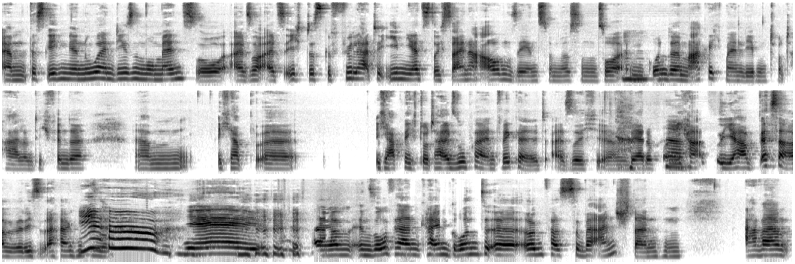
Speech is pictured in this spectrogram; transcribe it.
ähm, das ging mir nur in diesem Moment so. Also als ich das Gefühl hatte, ihn jetzt durch seine Augen sehen zu müssen. So mhm. im Grunde mag ich mein Leben total und ich finde, ähm, ich habe äh, ich habe mich total super entwickelt. Also ich äh, werde von ja. Jahr zu Jahr besser, würde ich sagen. Juhu! Yay! ähm, insofern kein Grund, äh, irgendwas zu beanstanden. Aber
